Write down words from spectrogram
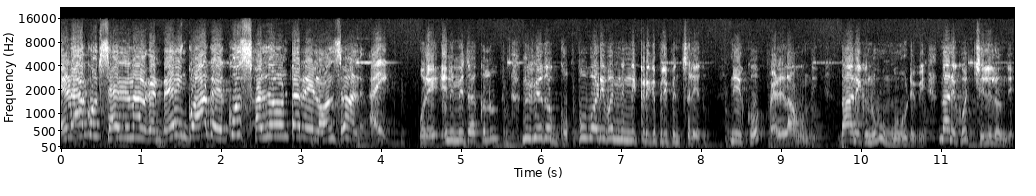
ఏడాకులు చదివిన కంటే ఇంకో ఆకు ఎక్కువ చదివి ఉంటారు వీళ్ళు వంశం వాళ్ళు అయ్ ఒరే ఎనిమిదాకులు నువ్వేదో గొప్పవాడివని నిన్ను ఇక్కడికి పిలిపించలేదు. నీకో పెళ్ళా ఉంది. దానికి నువ్వు మూడివి దానికో చెల్లెలుంది.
